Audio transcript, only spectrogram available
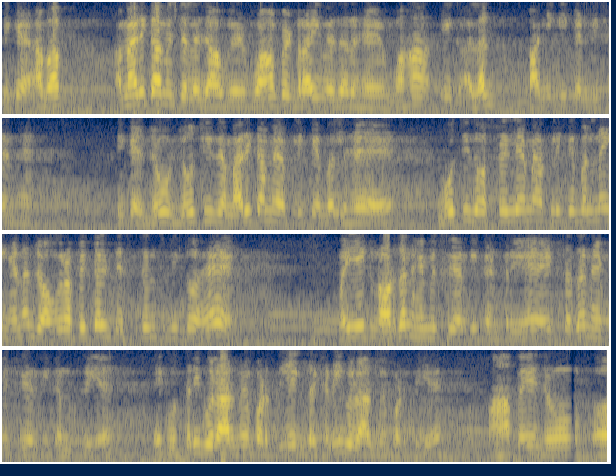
ठीक है, अब आप अमेरिका में चले जाओगे, वहाँ पे ड्राई वेदर है, वहाँ एक अलग पानी की कंडीशन है। ठीक है, जो जो चीज़ अमेरिका में एप्लीकेबल है, वो चीज़ ऑस्ट्रेलिया में एप्लीकेबल नहीं है ना जोग्राफिकल डिस्टेंस भी तो है। भाई, एक नॉर्दर्न हेमिस्फीयर की कंट्री है, एक सदर्न हेमिस्फीयर की कंट्री है, एक उत्तरी गोलार्ध में पड़ती है, एक दक्षिणी गोलार्ध में पड़ती है। वहाँ पे जो आ,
